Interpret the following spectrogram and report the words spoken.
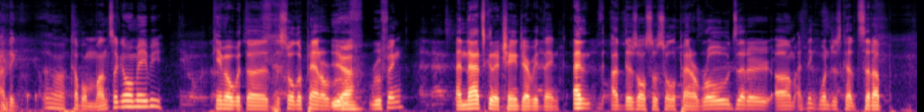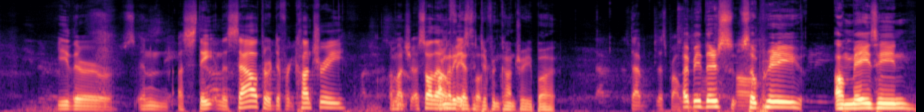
I think uh, a couple months ago maybe came out with the the solar panel roof, Yeah. roofing, and that's gonna change everything. And uh, there's also solar panel roads that are um, I think one just got set up either in a state in the south or a different country. I'm not sure. I saw that I'm on gonna guess a different country, but that, that's probably. I mean, there's some Um, pretty amazing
